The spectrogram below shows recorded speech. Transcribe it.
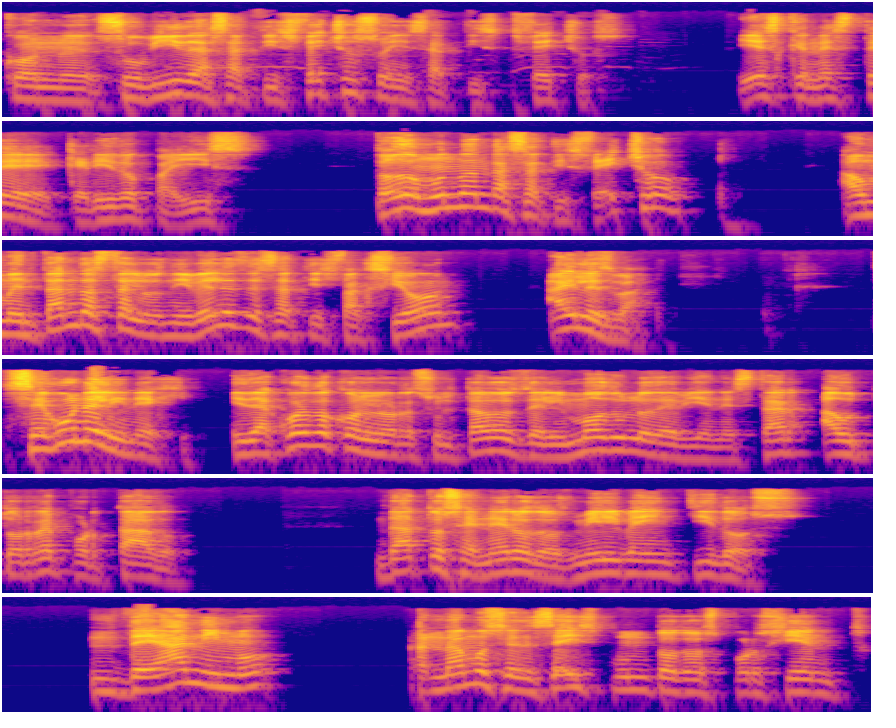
con eh, su vida, satisfechos o insatisfechos? Y es que en este querido país, todo el mundo anda satisfecho, aumentando hasta los niveles de satisfacción. Ahí les va. Según el INEGI, y de acuerdo con los resultados del módulo de bienestar autorreportado, datos enero 2022, de ánimo andamos en 6.2%.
